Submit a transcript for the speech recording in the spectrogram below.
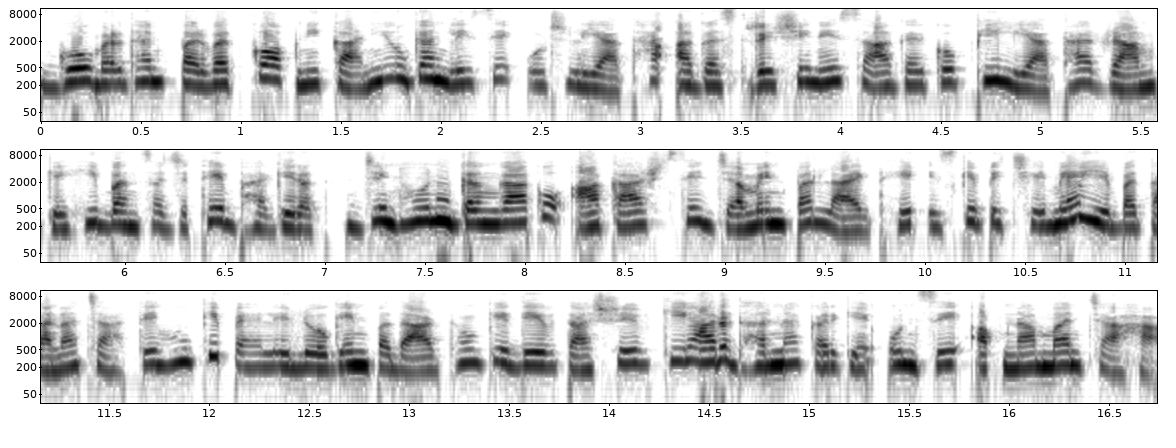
गोवर्धन पर्वत को अपनी कानी उगंगली से उठ लिया था। अगस्त ऋषि ने सागर को पी लिया था। राम के ही बंसज थे भगीरथ, जिन्होंने गंगा को आकाश से ज़मीन पर लाए थे। इसके पीछे मैं ये बताना चाहती हूँ कि पहले लोग इन पदार्थों के देवता शिव की आराधना करके उनसे अपना मन चाहा,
